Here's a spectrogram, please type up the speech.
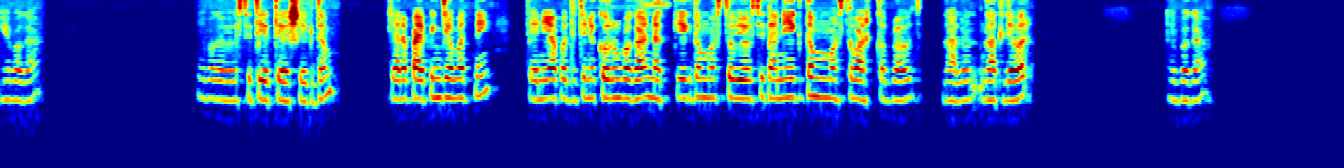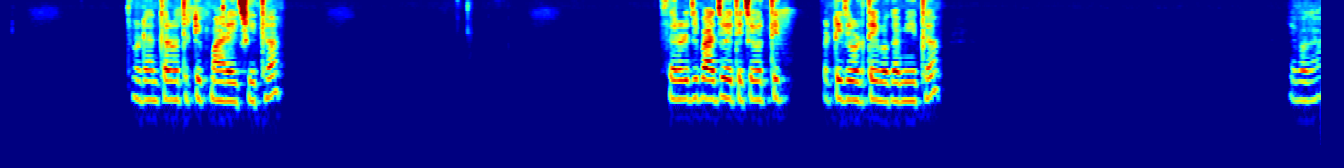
हे बघा. हे बघा व्यवस्थित येते अशी एकदम. ज्याला पायपिंग जमत नाही त्यांनी या पद्धतीने करून बघा. नक्की एकदम मस्त व्यवस्थित आणि एकदम मस्त वाटतं ब्लाऊज घालून घातल्यावर. हे बघा. थोड्या अंतरावरती टिप मारायची इथं. सरळ जी बाजू आहे त्याच्यावरती पट्टी जोडते बघा मी इथं. हे बघा.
